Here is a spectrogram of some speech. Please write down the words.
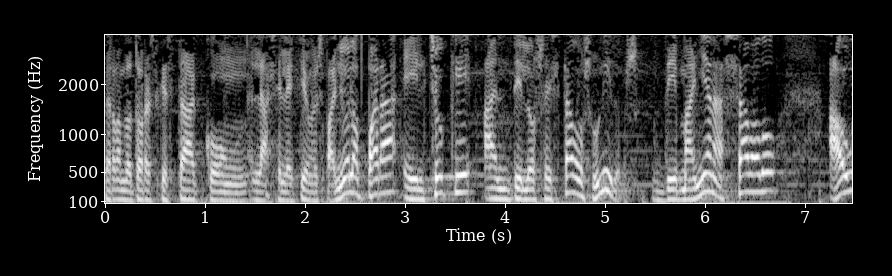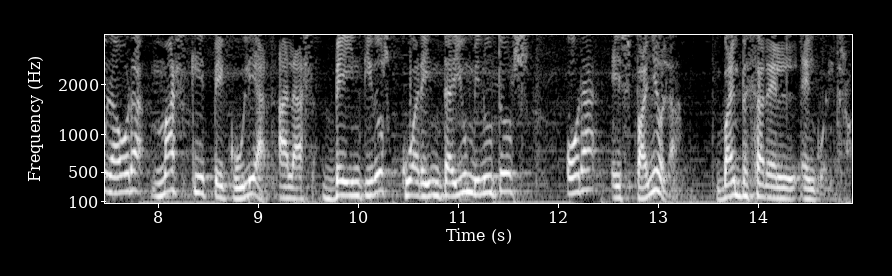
Fernando Torres que está con la selección española para el choque ante los Estados Unidos de mañana sábado a una hora más que peculiar, a las 22.41 minutos hora española. Va a empezar el encuentro.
